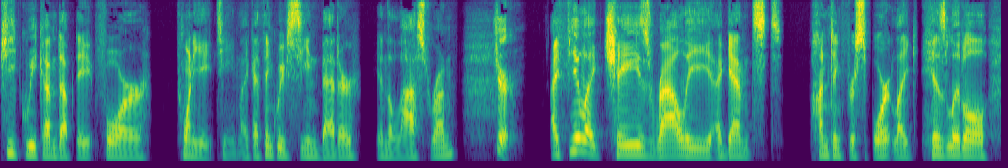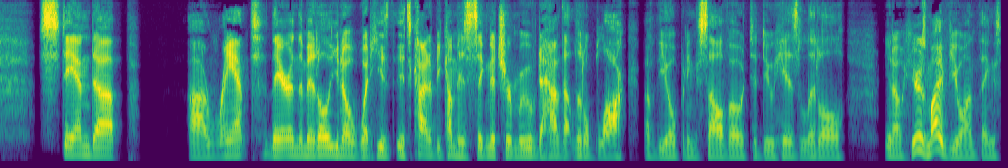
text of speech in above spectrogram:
peak weekend update for 2018. Like I think we've seen better in the last run. Sure. I feel like Che's rally against hunting for sport, like his little stand up uh, rant there in the middle, you know, what he's, it's kind of become his signature move to have that little block of the opening salvo to do his little, you know, here's my view on things.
